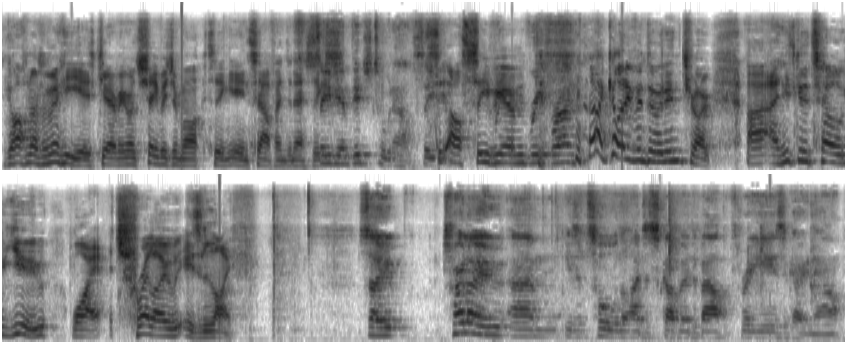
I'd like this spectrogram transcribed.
The guy I've known for many years, Jeremy, runs Shea Vision Marketing in Southend and Essex. CVM Digital now. CVM. C- our CVM Rebrand. I can't even do an intro. Uh, and he's going to tell you why Trello is life. So Trello um, is a tool that I discovered about three years ago now,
